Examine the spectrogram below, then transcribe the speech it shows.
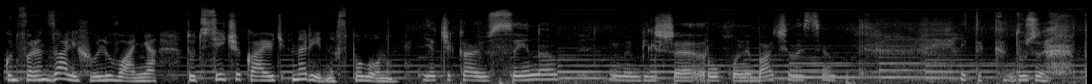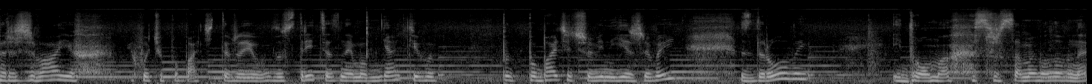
В конференц-залі хвилювання. Тут всі чекають на рідних з полону. Я чекаю сина. Ми більше року не бачилися. І так дуже переживаю і хочу побачити вже його, зустрітися з ним, обняти його, побачити, що він є живий, здоровий і вдома, що саме головне.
